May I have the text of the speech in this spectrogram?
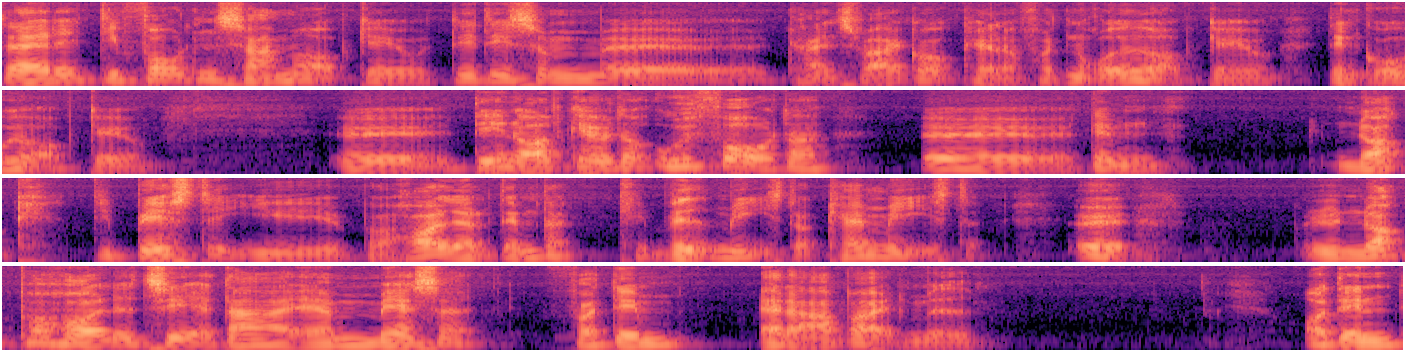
der er det, de får den samme opgave. Det er det, som øh, Karin Zweigård kalder for den røde opgave, den gode opgave. Øh, det er en opgave, der udfordrer øh, dem nok de bedste i, på holdet, eller dem, der ved mest og kan mest, øh, nok på holdet til, at der er masser for dem at arbejde med. Og den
